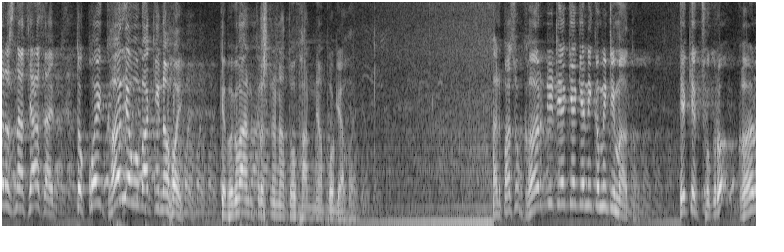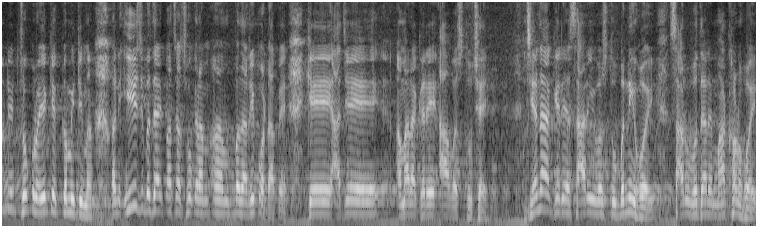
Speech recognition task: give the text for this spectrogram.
વર્ષના થયા સાહેબ, તો કોઈ ઘર એવું બાકી ન હોય. કે ભગવાન કૃષ્ણના તોફાનને અપોગ્યા હોય. અને પાછું ઘર દીઠ એક એક એની કમિટીમાં હતું. એક એક છોકરો, ઘર દીઠ છોકરો એક એક કમિટીમાં. અને એ જ બધા પાછા છોકરા બધા રિપોર્ટ આપે કે આજે અમારા ઘરે આ વસ્તુ છે. જેના ઘરે સારી વસ્તુ બની હોય, સારું વધારે માખણ હોય,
